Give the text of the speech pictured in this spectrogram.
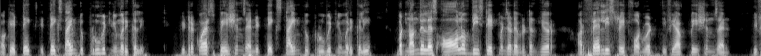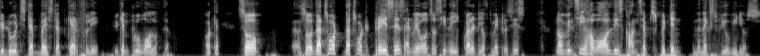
okay it takes it takes time to prove it numerically. It requires patience and it takes time to prove it numerically. But nonetheless all of these statements that i've written here are fairly straightforward if you have patience and if you do it step by step carefully you can prove all of them. Okay? So so that's what that's what a trace is and we have also seen the equality of matrices. Now we'll see how all these concepts fit in in the next few videos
